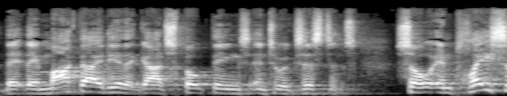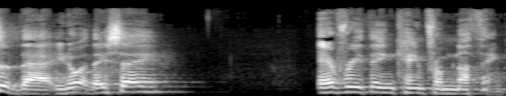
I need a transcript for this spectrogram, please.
They, they mock the idea that God spoke things into existence. So, in place of that, you know what they say? Everything came from nothing.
